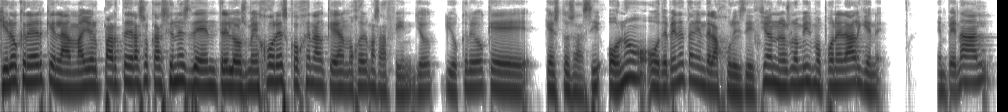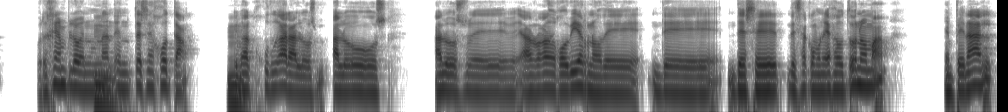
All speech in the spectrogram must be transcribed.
quiero creer que en la mayor parte de las ocasiones de entre los mejores cogen al que a lo mejor es más afín. Yo, yo creo que, esto es así. O no, o depende también de la jurisdicción. No es lo mismo poner a alguien en penal, por ejemplo, en, mm. un TSJ, que va a mm. juzgar a los, a los, a los eh, órgano de gobierno de, de, de esa comunidad autónoma, en penal,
